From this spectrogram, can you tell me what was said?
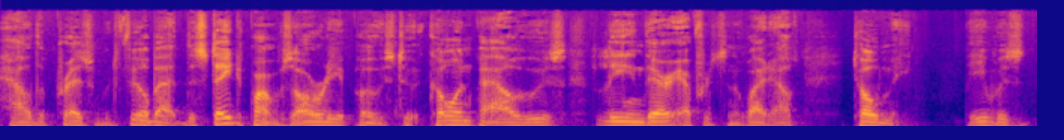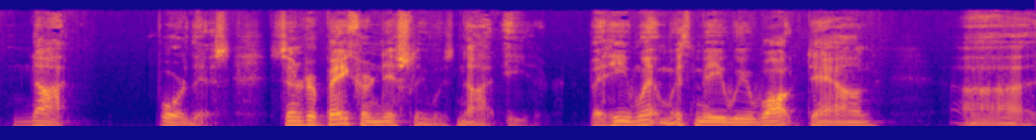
how the president would feel about it. The State Department was already opposed to it. Colin Powell, who is leading their efforts in the White House, told me he was not for this. Senator Baker initially was not either. But he went with me. We walked down uh,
